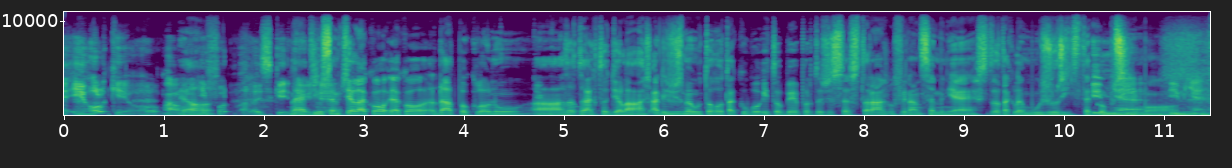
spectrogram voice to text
i holky, jo. Mám Jo. i fotbalistky. Ne, takže... tím jsem chtěl jako, jako dát poklonu a za to, jak to děláš. A když už jsme u toho, tak Kubo i tobě, protože se staráš o finance mě, jestli to takhle můžu říct I jako mě, přímo. i mě.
